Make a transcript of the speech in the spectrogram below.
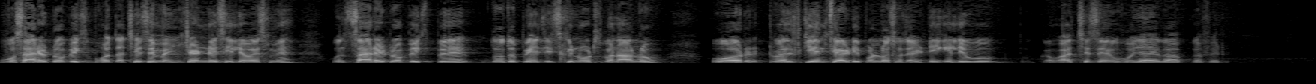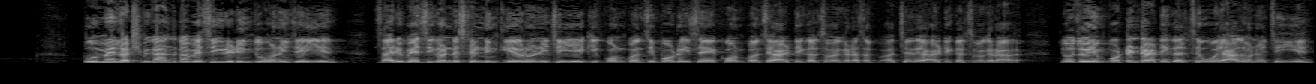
वो सारे टॉपिक्स बहुत अच्छे से मैंशन है सिलेबस में। उन सारे टॉपिक्स पे दो दो पेजेस के नोट्स बना लो और ट्वेल्थ की एनसीआरटी पढ़ लो सोसाइटी के लिए, वो अच्छे से हो जाएगा आपका फिर। टू में लक्ष्मीकांत का बेसिक रीडिंग तो होनी चाहिए। सारी बेसिक अंडरस्टैंडिंग क्लियर होनी चाहिए कि कौन कौन सी बॉडीज है कौन कौन से आर्टिकल्स वगैरह सब अच्छे से आर्टिकल्स वगैरह जो जो इंपॉर्टेंट आर्टिकल्स हैं वो याद होने चाहिए।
